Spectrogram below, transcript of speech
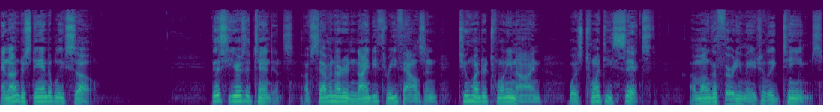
and understandably so. This year's attendance of 793,229 was 26th among the 30 major league teams.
